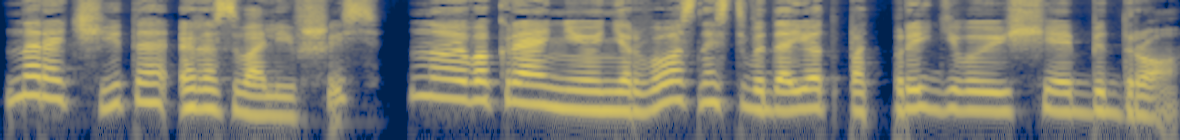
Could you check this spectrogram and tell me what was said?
нарочито развалившись, но его крайнюю нервозность выдает подпрыгивающее бедро.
